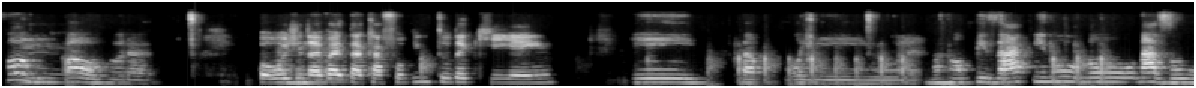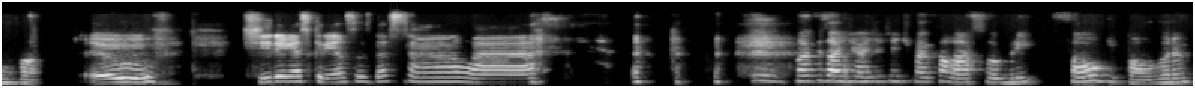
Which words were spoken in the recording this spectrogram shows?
fogo e Hum, pólvora. A hoje gente nós vai. tacar fogo em tudo aqui, hein? Eita, pleura. Nós vamos pisar aqui no, no, nas uvas. Eu... Tirem as crianças da sala. No episódio de hoje, a gente vai falar sobre Fogo e Pólvora,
